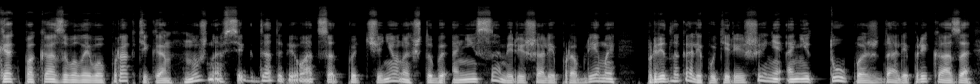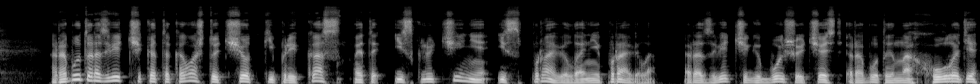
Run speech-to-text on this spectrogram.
Как показывала его практика, нужно всегда добиваться от подчиненных, чтобы они сами решали проблемы, предлагали пути решения, а не тупо ждали приказа. Работа разведчика такова, что четкий приказ – это исключение из правила, а не правило. Разведчик большую часть работы на холоде,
